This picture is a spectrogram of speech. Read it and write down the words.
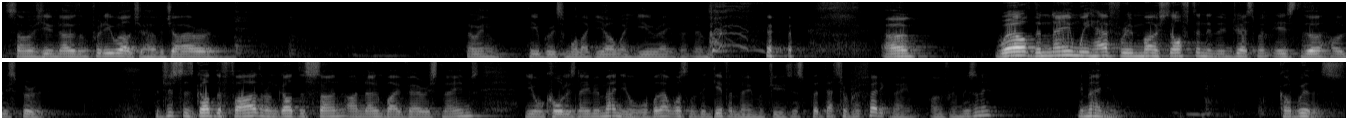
Some of you know them pretty well, Jehovah Jireh, and though in Hebrew it's more like Yahweh Yireh, but um, well, the name we have for him most often in the New Testament is the Holy Spirit. But just as God the Father and God the Son are known by various names, you will call his name Emmanuel. Well, that wasn't the given name of Jesus, but that's a prophetic name over him, isn't it? Emmanuel. God with us.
